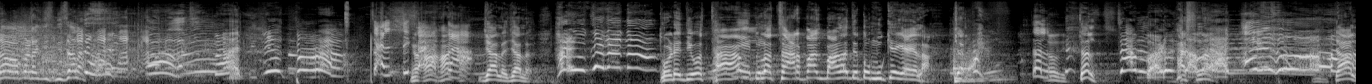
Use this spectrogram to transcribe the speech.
जावा पडा दिसली चला. चालते हा हा? झालं झालं. थोडे दिवस थांब तुला चार पाच बाळ देतो मुके घ्यायला. चल. जाऊ दे. चल. चाल!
